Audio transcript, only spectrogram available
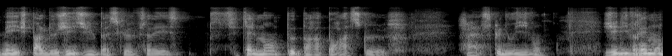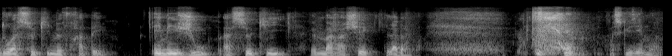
Mais je parle de Jésus parce que, vous savez, c'est tellement peu par rapport à ce que, ce que nous vivons. J'ai livré mon dos à ceux qui me frappaient et mes joues à ceux qui m'arrachaient là-bas. Excusez-moi.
